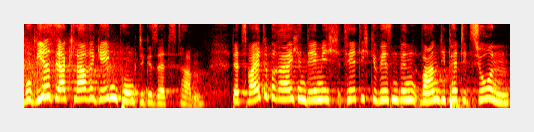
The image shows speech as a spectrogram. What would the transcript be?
wo wir sehr klare Gegenpunkte gesetzt haben. Der zweite Bereich, in dem ich tätig gewesen bin, waren die Petitionen.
